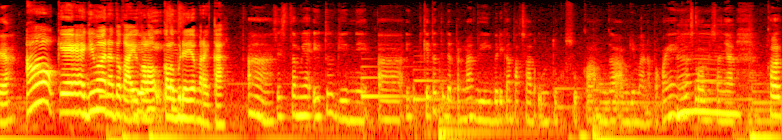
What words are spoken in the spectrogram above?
ya Ah, Oke, gimana tuh Kayu kalau kalau budaya mereka? Ah, sistemnya itu gini, ah, it- kita tidak pernah diberikan paksaan untuk suka enggak gimana. Pokoknya yang jelas kalau misalnya kalau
